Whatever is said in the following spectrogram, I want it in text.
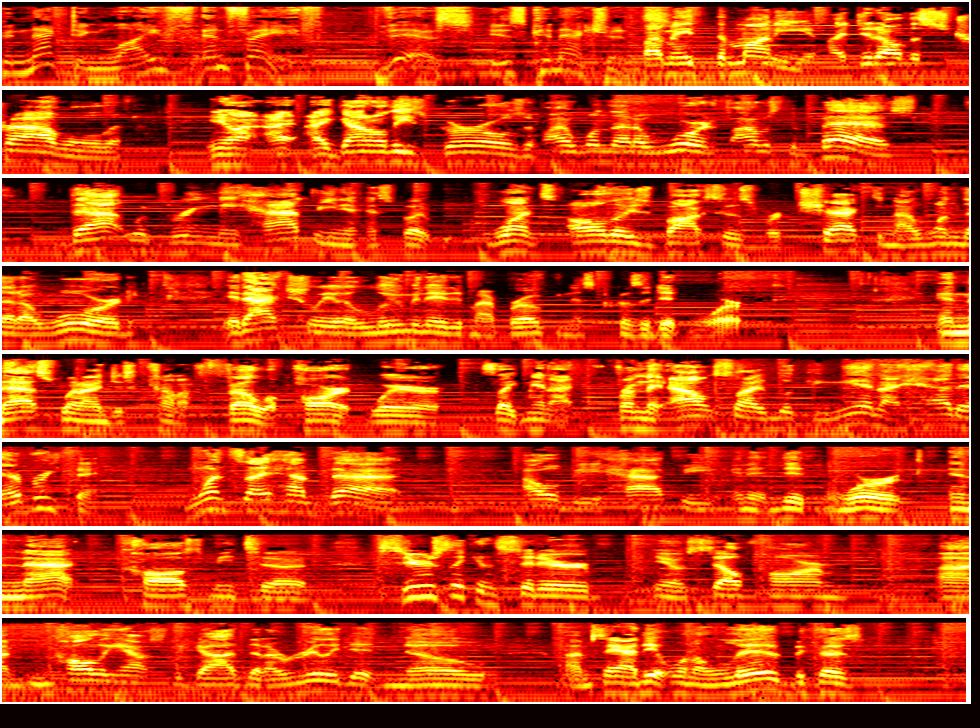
Connecting life and faith. This is Connections. If I made the money, if I did all this travel, if you know, I, I got all these girls, if I won that award, if I was the best, that would bring me happiness. But once all those boxes were checked and I won that award, it actually illuminated my brokenness because it didn't work. And that's when I just kind of fell apart where it's like, man, I, from the outside looking in, I had everything. Once I have that, I will be happy and it didn't work. And that caused me to seriously consider, you know, self harm, um, calling out to the God that I really didn't know. I'm saying I didn't want to live because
